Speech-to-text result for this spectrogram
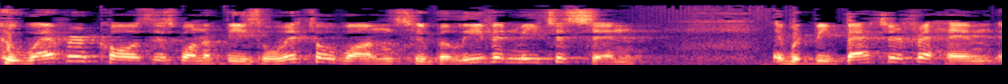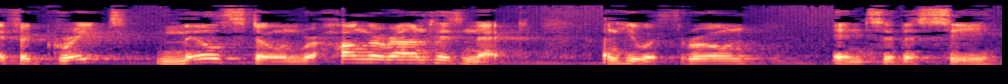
Whoever causes one of these little ones who believe in me to sin, it would be better for him if a great millstone were hung around his neck and he were thrown into the sea.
